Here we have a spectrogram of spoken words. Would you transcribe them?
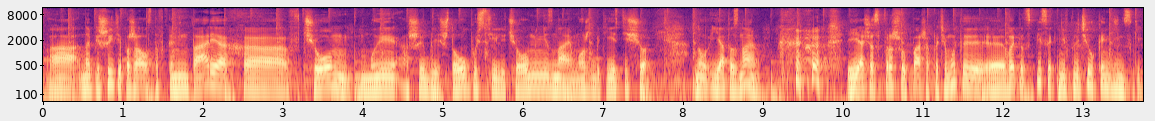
А, напишите, пожалуйста, в комментариях, э, в чем мы ошиблись, что упустили, чего мы не знаем, может быть, есть еще. Ну, я-то знаю. И я сейчас спрошу, Паша, почему ты в этот список не включил Кандинский?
